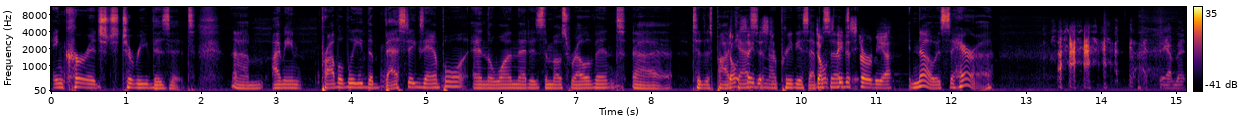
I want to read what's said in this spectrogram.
encouraged to revisit. Um, I mean, probably the best example and the one that is the most relevant uh, to this podcast dis- in our previous episode. Don't say Disturbia. no, is Sahara. God damn it.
